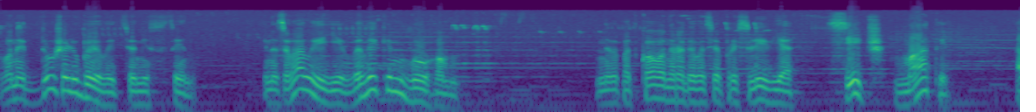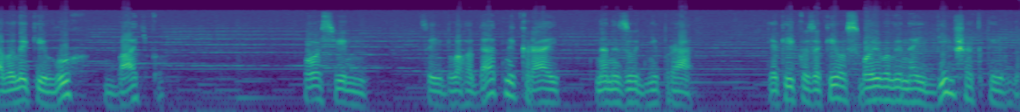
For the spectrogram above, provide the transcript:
Вони дуже любили цю місцину і називали її Великим Лугом. Не випадково народилося прислів'я Січ мати, а Великий Луг батько. Ось він, цей благодатний край на низу Дніпра, який козаки освоювали найбільш активно.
